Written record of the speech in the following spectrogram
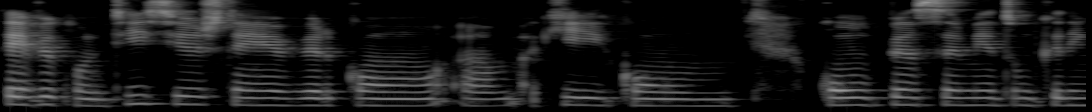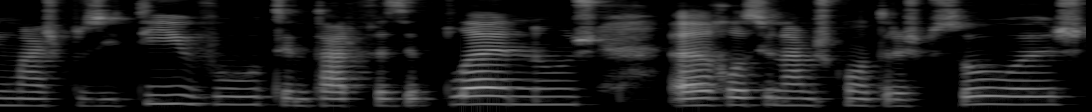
tem a ver com notícias, tem a ver com um, aqui com, com um pensamento um bocadinho mais positivo, tentar fazer planos, uh, relacionarmos com outras pessoas,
